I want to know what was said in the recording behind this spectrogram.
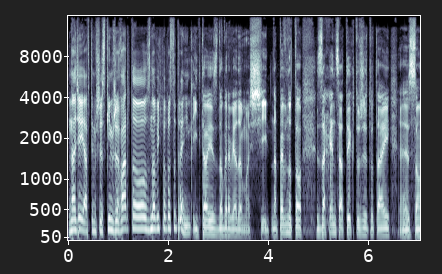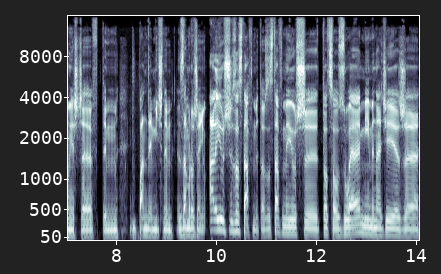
nadzieja w tym wszystkim, że warto wznowić po prostu trening. I to jest dobra wiadomość. I na pewno to zachęca tych, którzy tutaj e, są jeszcze w tym pandemicznym zamrożeniu. Ale już zostawmy to, zostawmy już to, co złe. Miejmy nadzieję, że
